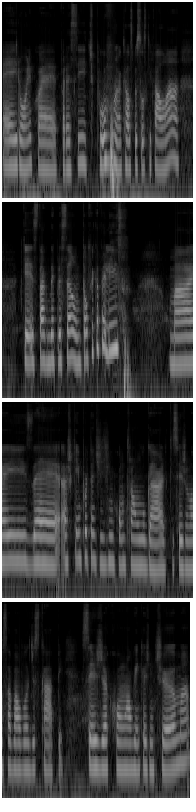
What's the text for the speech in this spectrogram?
É irônico, é parece tipo aquelas pessoas que falam: "Ah, porque você tá com depressão, então fica feliz". Mas é, acho que é importante a gente encontrar um lugar que seja a nossa válvula de escape, seja com alguém que a gente ama,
